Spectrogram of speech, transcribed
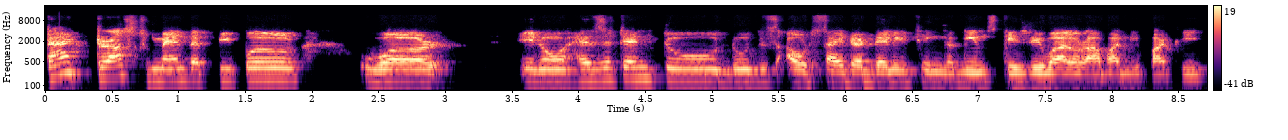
that trust meant that people were you know, hesitant to do this outsider Delhi thing against Kejriwal or Abani party.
